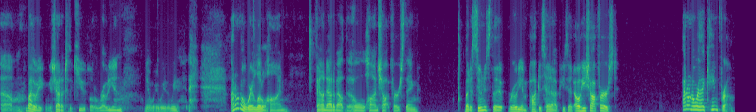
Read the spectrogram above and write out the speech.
um, by the way, shout out to the cute little Rodian. You know, we, we, we I don't know where little Han found out about the whole Han shot first thing, but as soon as the Rodian popped his head up, he said, "Oh, he shot first. I don't know where that came from.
